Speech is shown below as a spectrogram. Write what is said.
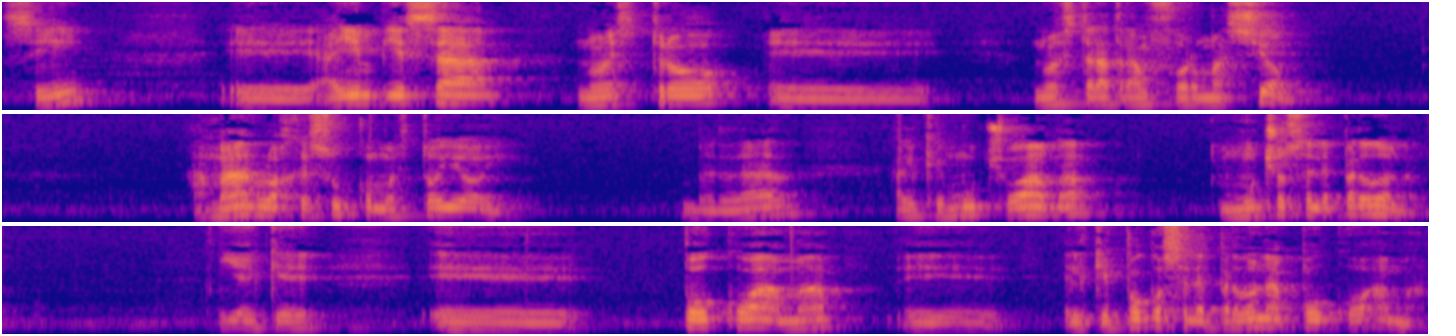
¿sí? Eh, ahí empieza nuestro, eh, nuestra transformación. Amarlo a Jesús como estoy hoy, ¿verdad? Al que mucho ama, mucho se le perdona. Y al que eh, poco ama, el que poco se le perdona, poco ama.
